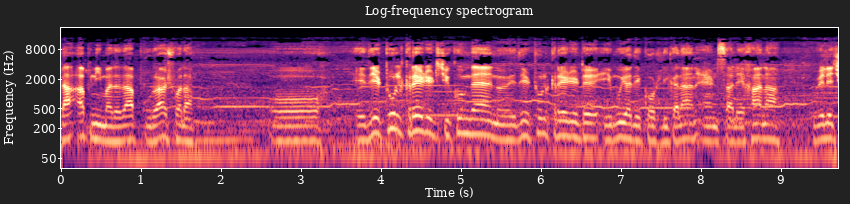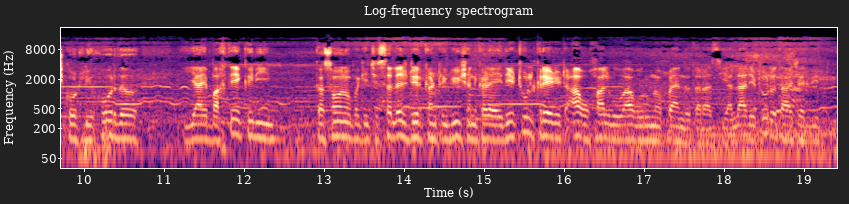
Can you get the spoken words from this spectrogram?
دا اپنی مددا پورا شولا او دې ټول کریډټ چې کوم ده نو دې ټول کریډټ ایمو یا د کوټلی کلان اینڈ صالح خانه ویلیج کوټلی خور ده یا بخته کړي کسانو پکې چې سلج ډیر کنټریبیوشن کړي دې ټول کریډټ هغه خلکو هغه ورونو خويندو تراسي الله دې ټول ته اجر ورکړي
